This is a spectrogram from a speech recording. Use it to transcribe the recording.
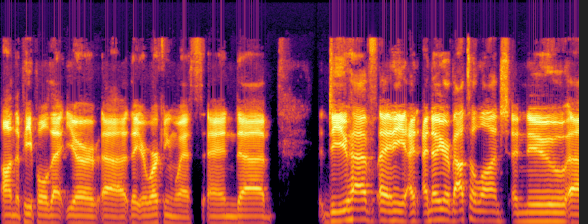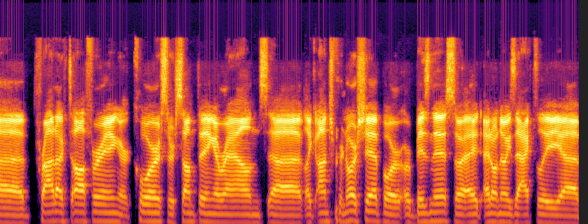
on the people that you're uh, that you're working with. And uh, do you have any I, I, know you're about to launch a new uh, product offering or course or something around uh, like entrepreneurship or, or business so I, I don't know exactly uh,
